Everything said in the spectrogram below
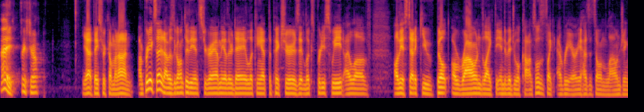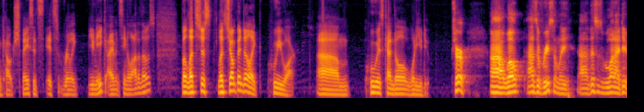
Hey, thanks, Joe. Yeah, thanks for coming on. I'm pretty excited. I was going through the Instagram the other day looking at the pictures. It looks pretty sweet. I love all the aesthetic you've built around like the individual consoles. It's like every area has its own lounging couch space. It's it's really unique. I haven't seen a lot of those. But let's just let's jump into like who you are. Um, who is Kendall? What do you do? Sure. Uh, well, as of recently, uh, this is what I do.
